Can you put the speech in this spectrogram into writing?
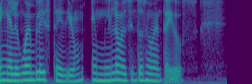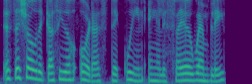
en el Wembley Stadium en 1992. Este show de casi dos horas de Queen en el estadio de Wembley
